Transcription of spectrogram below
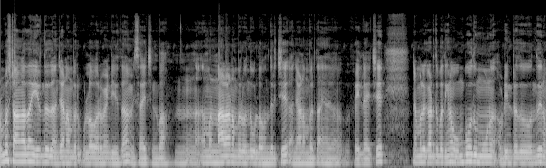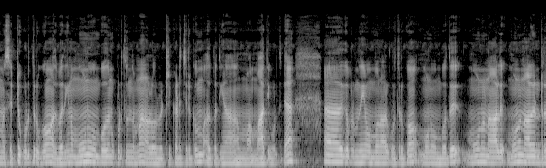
ரொம்ப ஸ்ட்ராங்காக தான் இருந்தது. அஞ்சா நம்பர் உள்ளே வர வேண்டியது தான் மிஸ் ஆயிடுச்சுன்பா நம்ம நாலாம் நம்பர் வந்து உள்ளே வந்துருச்சு. அஞ்சா நம்பர் தான் ஃபெயில் ஆயிடுச்சு. நம்மளுக்கு அடுத்து பார்த்திங்கன்னா ஒம்பது மூணு அப்படின்றது வந்து நம்ம செட்டு கொடுத்துருக்கோம். அது பார்த்திங்கன்னா மூணு ஒம்போதுன்னு கொடுத்துருந்தோம்னா நல்ல ஒரு வெற்றி கிடச்சிருக்கும். அது பார்த்திங்கன்னா மா மாற்றி கொடுத்துட்டேன். அதுக்கப்புறம் பார்த்திங்கன்னா ஒம்பது நாள் கொடுத்துருக்கோம். மூணு ஒம்பது மூணு நாலு. மூணு நாலுன்ற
